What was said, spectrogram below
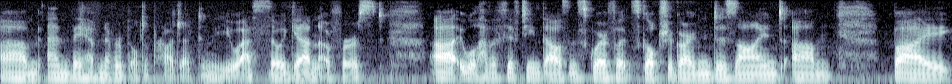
um, and they have never built a project in the US, so again, a first. Uh, it will have a 15,000 square foot sculpture garden designed um, by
